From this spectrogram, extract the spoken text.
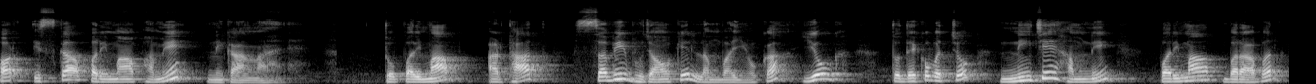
और इसका परिमाप हमें निकालना है। तो परिमाप अर्थात सभी भुजाओं के लंबाइयों का योग। तो देखो बच्चों, नीचे हमने परिमाप बराबर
